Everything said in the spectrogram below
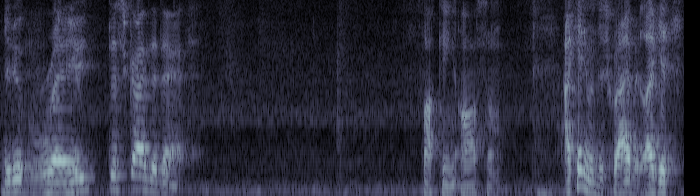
They do great. You describe the dance. Fucking awesome. I can't even describe it. Like it's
